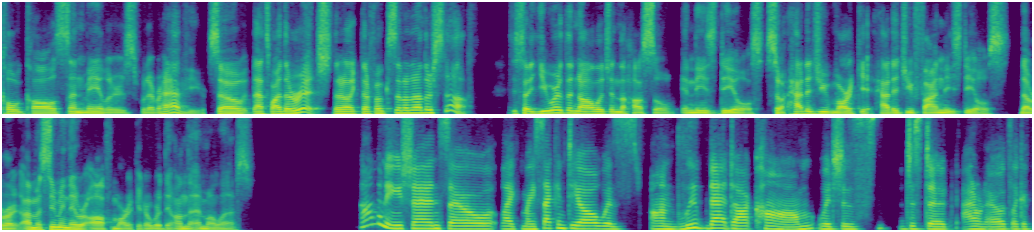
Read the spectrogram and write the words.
cold call, send mailers, whatever have you. So that's why they're rich. They're like they're focusing on other stuff. So you are the knowledge and the hustle in these deals. So how did you market? How did you find these deals that were? I'm assuming they were off market or were they on the MLS? combination. So, like my second deal was on loopnet.com, which is just a, I don't know, it's like a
